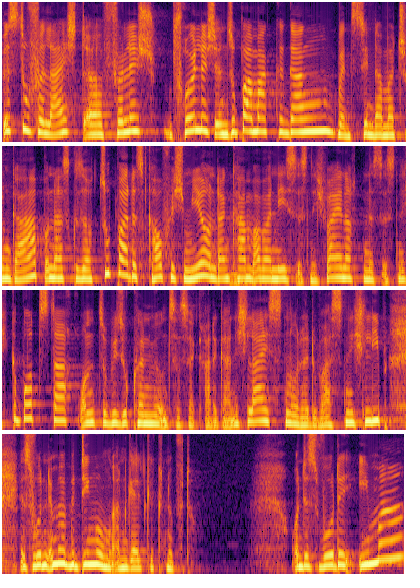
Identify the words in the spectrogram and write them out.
Bist du vielleicht äh, völlig fröhlich in den Supermarkt gegangen, wenn es den damals schon gab, und hast gesagt, super, das kaufe ich mir. Und dann kam aber, nee, es ist nicht Weihnachten, es ist nicht Geburtstag und sowieso können wir uns das ja gerade gar nicht leisten oder du warst nicht lieb. Es wurden immer Bedingungen an Geld geknüpft. Und es wurde immer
